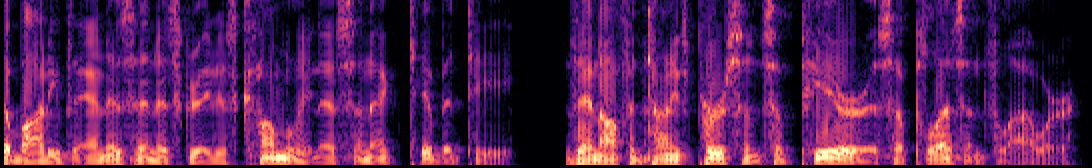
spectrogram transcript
The body then is in its greatest comeliness and activity. Then oftentimes persons appear as a pleasant flower.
